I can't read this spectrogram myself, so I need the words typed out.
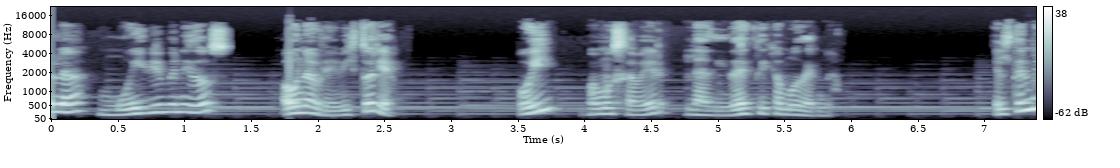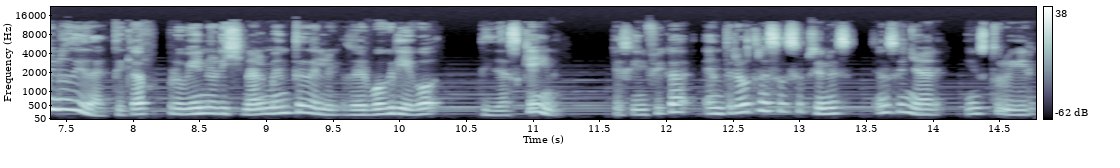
Hola, muy bienvenidos a una breve historia. Hoy vamos a ver la didáctica moderna. El término didáctica proviene originalmente del verbo griego didaskein, que significa, entre otras acepciones, enseñar, instruir,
